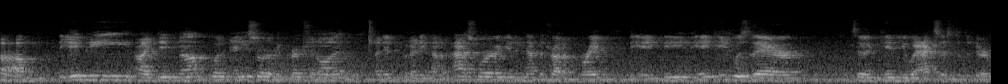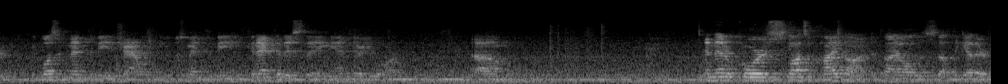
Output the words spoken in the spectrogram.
Um, the AP, I did not put any sort of encryption on it. I didn't put any kind of password. You didn't have to try to break the AP. The AP was there to give you access to the Derby. It wasn't meant to be a challenge. It was meant to be connect to this thing, and there you are. Um, and then, of course, lots of Python to tie all this stuff together.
